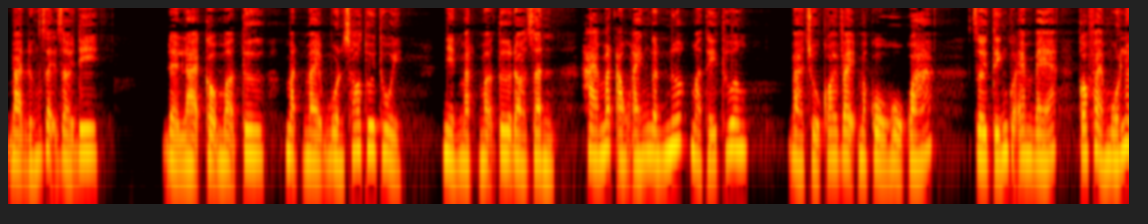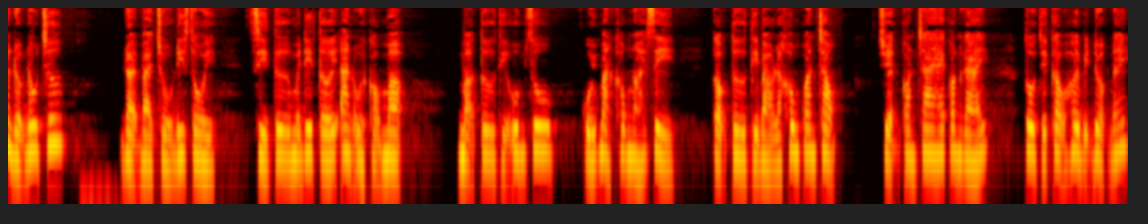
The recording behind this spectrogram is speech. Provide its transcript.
bà đứng dậy rời đi. Để lại cậu mợ tư, mặt mày buồn so thui thủi. Nhìn mặt mợ tư đỏ dần, hai mắt óng ánh ngấn nước mà thấy thương. Bà chủ coi vậy mà cổ hủ quá. Giới tính của em bé có phải muốn là được đâu chứ? Đợi bà chủ đi rồi, dì Tư mới đi tới an ủi cậu mợ. Mợ Tư thì um du, cúi mặt không nói gì. Cậu Tư thì bảo là không quan trọng. Chuyện con trai hay con gái, tôi thấy cậu hơi bị được đấy.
